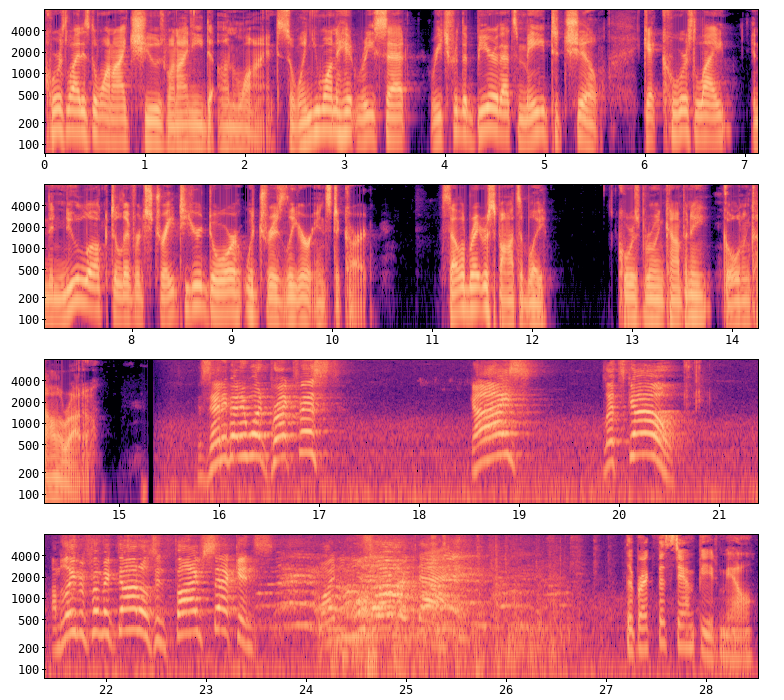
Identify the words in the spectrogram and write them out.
Coors Light is the one I choose when I need to unwind. So when you want to hit reset, reach for the beer that's made to chill. Get Coors Light in the new look delivered straight to your door with Drizzly or Instacart. Celebrate responsibly. Coors Brewing Company, Golden, Colorado. Does anybody want breakfast? Guys, let's go. I'm leaving for McDonald's in five seconds. Why didn't you start with that? The Breakfast Stampede Meal.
